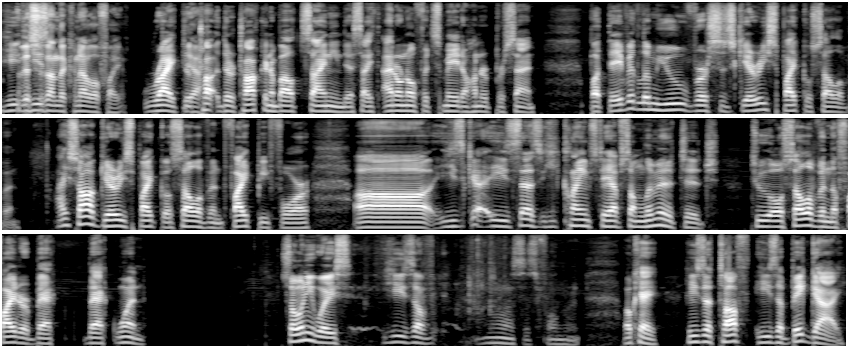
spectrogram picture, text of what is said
He, This is on the Canelo fight. right. They're yeah. ta- they're talking about signing this. I I don't know if it's made hundred percent, but David Lemieux versus Gary Spike O'Sullivan. I saw Gary Spike O'Sullivan fight before. Uh, he's got. He says he claims to have some lineage to O'Sullivan, the fighter back back when. So, anyways, he's a. What's his phone? ring? Okay, he's a tough. He's a big guy.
